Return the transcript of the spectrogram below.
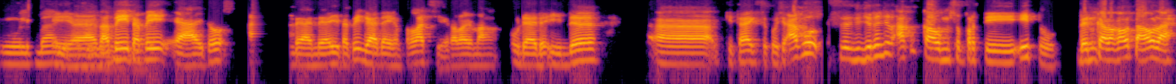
ngulik banyak Iya, tapi tapi ya itu ada-ada aja, tapi nggak ada yang telat sih. Kalau emang udah ada ide, eh, kita eksekusi. Aku sejujurnya aku kaum seperti itu. Dan kalau kau tahu lah,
